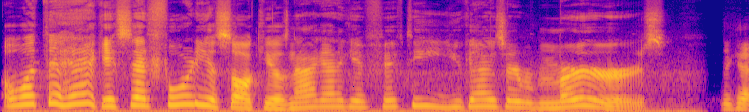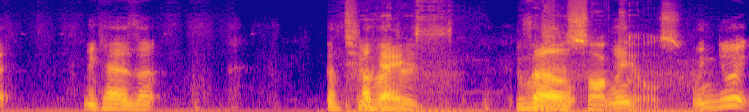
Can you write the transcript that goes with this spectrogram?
Oh, what the heck? It said 40 assault kills. Now I gotta get 50. You guys are murderers. because because uh, the, 200, okay 200 So, assault when- kills. when you work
